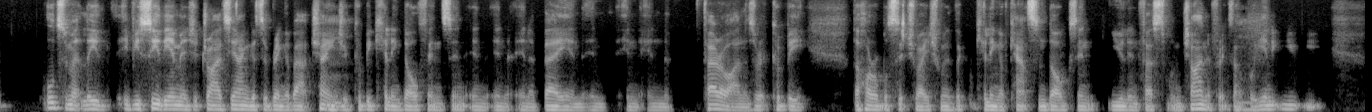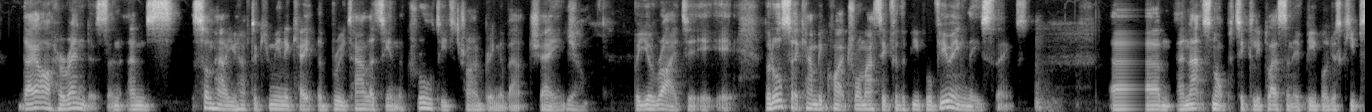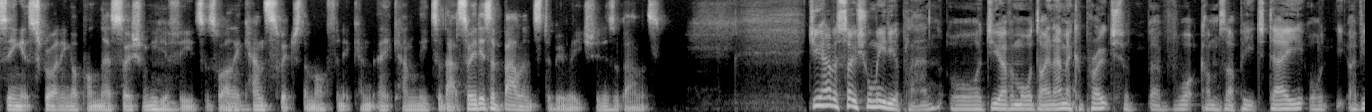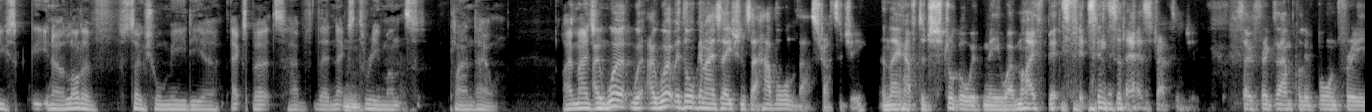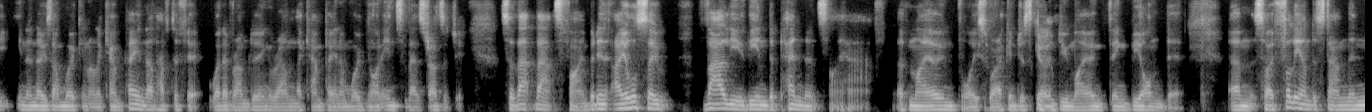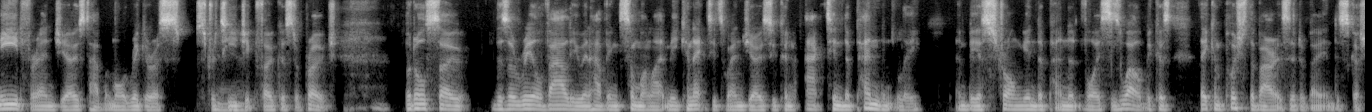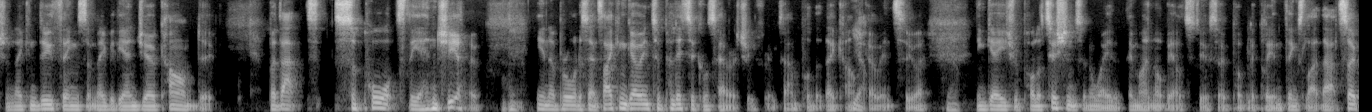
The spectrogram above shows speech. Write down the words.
ultimately, if you see the image, it drives the anger to bring about change. Mm. It could be killing dolphins in in in, in a bay in, in in in the Faroe Islands, or it could be the horrible situation with the killing of cats and dogs in Yulin Festival in China, for example. You, you, you, they are horrendous, and, and somehow you have to communicate the brutality and the cruelty to try and bring about change. Yeah. But you're right. It, it, but also, it can be quite traumatic for the people viewing these things. Um, and that's not particularly pleasant if people just keep seeing it scrolling up on their social media mm. feeds as well. It can switch them off, and it can it can lead to that. So it is a balance to be reached. It is a balance. Do you have a social media plan, or do you have a more dynamic approach of, of, what comes up each day, or have you, you know, a lot of social media experts have their next mm. three months planned out? I imagine I work with, I work with organizations that have all of that strategy and they have to struggle with me where my bit fits into their strategy. So for example, if Born Free, you know, knows I'm working on a campaign, they'll have to fit whatever I'm doing around the campaign I'm working on into their strategy. So that that's fine. But I also value the independence I have of my own voice where I can just go yeah. and do my own thing beyond it. Um, so I fully understand the need for NGOs to have a more rigorous, strategic, yeah. focused approach. But also there's a real value in having someone like me connected to NGOs who can act independently and be a strong independent voice as well, because they can push the barriers of debate and discussion. They can do things that maybe the NGO can't do, but that supports the NGO in a broader sense. I can go into political territory, for example, that they can't yeah. go into, uh, yeah. engage with politicians in a way that they might not be able to do so publicly and things like that. So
